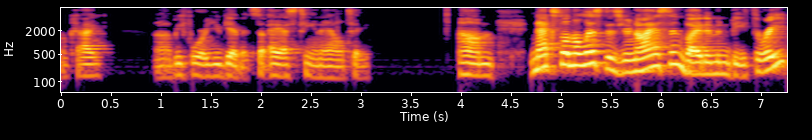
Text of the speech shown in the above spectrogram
okay, uh, before you give it. So AST and ALT. Um, next on the list is your niacin, vitamin B3.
